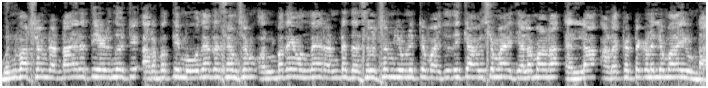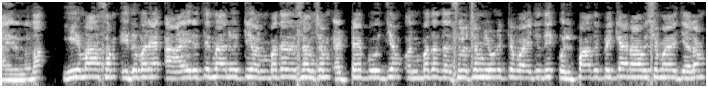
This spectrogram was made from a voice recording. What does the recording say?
മുൻവർഷം രണ്ടായിരത്തി എഴുന്നൂറ്റി അറുപത്തി മൂന്ന് ദശാംശം ഒൻപത് ഒന്ന് രണ്ട് ദശലക്ഷം യൂണിറ്റ് വൈദ്യുതിക്കാവശ്യമായ ജലമാണ് എല്ലാ അണക്കെട്ടുകളിലുമായി ഉണ്ടായിരുന്നത്. ഈ മാസം ഇതുവരെ ആയിരത്തി നാനൂറ്റി ഒൻപത് ദശാംശം എട്ട് പൂജ്യം ഒൻപത് ദശലക്ഷം യൂണിറ്റ് വൈദ്യുതി ഉൽപ്പാദിപ്പിക്കാനാവശ്യമായ ജലം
